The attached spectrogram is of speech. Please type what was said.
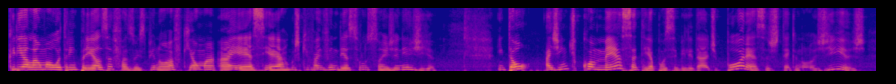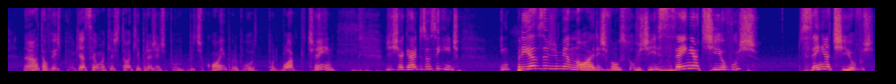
cria lá uma outra empresa, faz um spin-off, que é uma AES Ergos, que vai vender soluções de energia. Então, a gente começa a ter a possibilidade, por essas tecnologias, né, talvez porque essa é uma questão aqui para a gente por Bitcoin, por, por, por blockchain, de chegar e dizer o seguinte: empresas menores vão surgir sem ativos sem ativos,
